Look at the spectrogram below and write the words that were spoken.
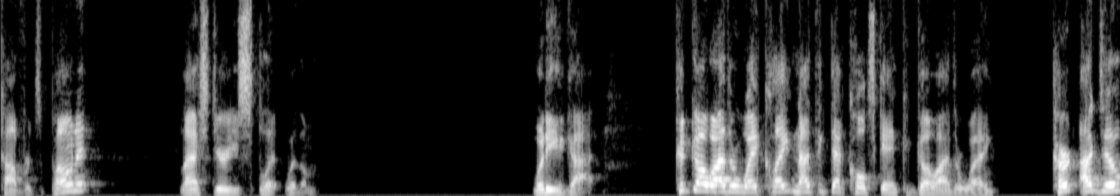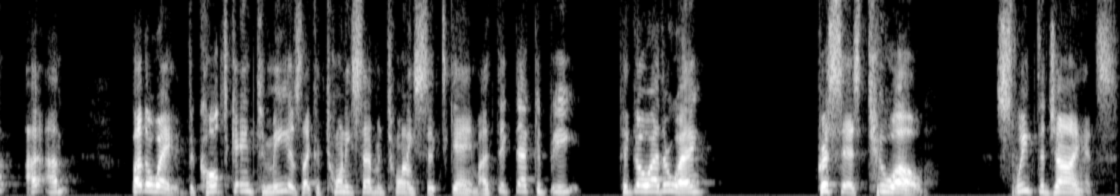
Conference opponent. Last year you split with them. What do you got? Could go either way, Clayton. I think that Colts game could go either way. Kurt, I do. I, I'm by the way, the Colts game to me is like a 27-26 game. I think that could be could go either way. Chris says 2-0. Sweep the Giants.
